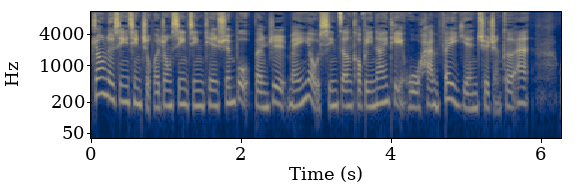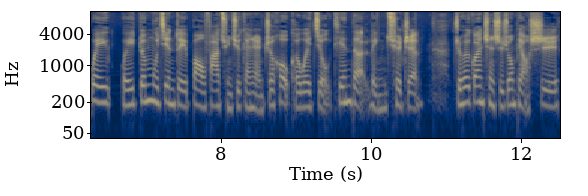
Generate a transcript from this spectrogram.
中央流行疫情指挥中心今天宣布，本日没有新增 COVID-19 武汉肺炎确诊个案，为为敦木舰队爆发群聚感染之后，可谓九天的零确诊。指挥官陈时中表示，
